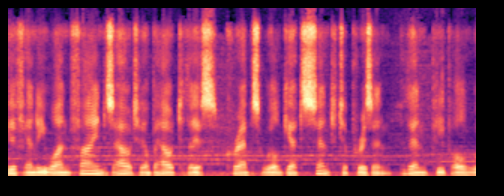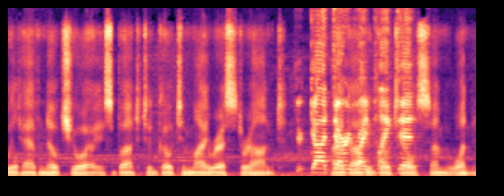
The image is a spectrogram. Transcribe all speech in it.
if anyone finds out about this, Krabs will get sent to prison. Then people will have no choice but to go to my restaurant. You're goddamn right, go Plankton. tell someone.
